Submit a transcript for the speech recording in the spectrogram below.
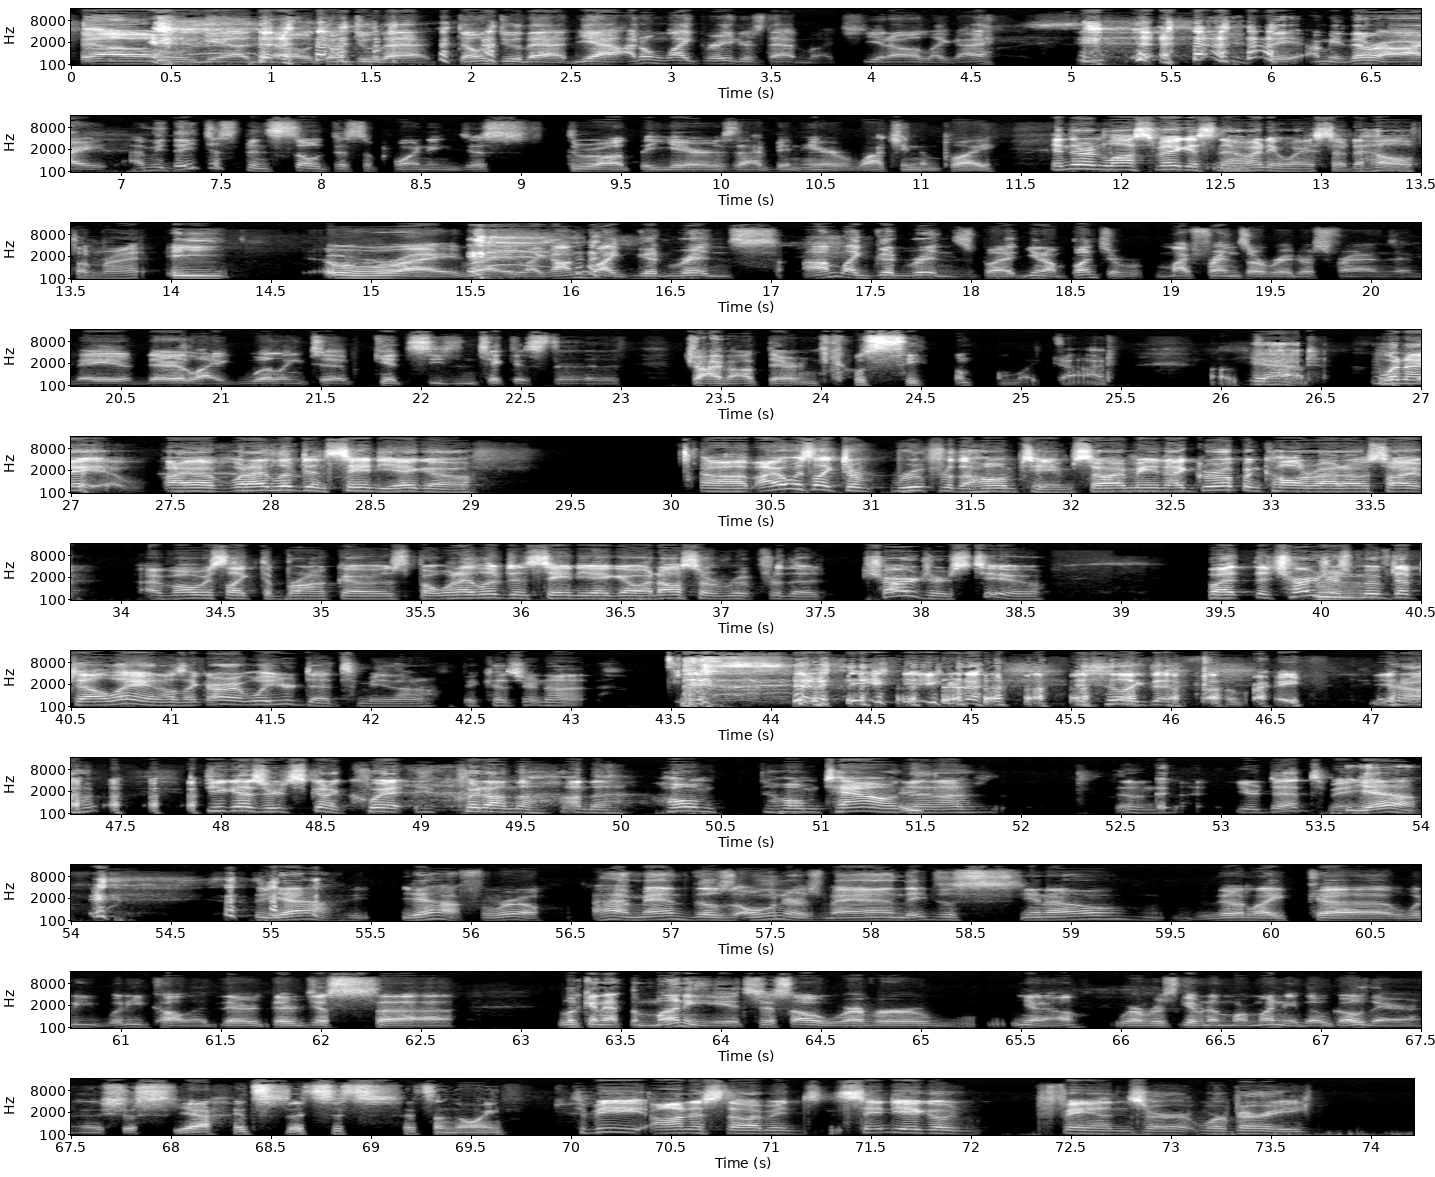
Oh yeah, no, don't do that. Don't do that. Yeah, I don't like Raiders that much. You know, like I, they, I mean, they're all right. I mean, they've just been so disappointing just throughout the years I've been here watching them play. and they're in Las Vegas now, anyway. So to hell with them, right? E- Right, right. Like I'm like good riddance. I'm like good riddance, but you know, a bunch of my friends are Raiders friends, and they they're like willing to get season tickets to drive out there and go see them. Oh my God, oh, Yeah. God. When I, I when I lived in San Diego, um, I always like to root for the home team. So I mean, I grew up in Colorado, so I I've always liked the Broncos. But when I lived in San Diego, I'd also root for the Chargers too. But the Chargers Hmm. moved up to LA, and I was like, all right, well, you're dead to me now because you're not. you're not like the, right. you know, if you guys are just gonna quit quit on the on the home hometown, then I, then you're dead to me. Yeah. yeah, yeah, for real. Ah, man, those owners, man, they just, you know, they're like, uh, what do you, what do you call it? They're, they're just, uh, looking at the money. It's just, oh, wherever, you know, wherever's giving them more money, they'll go there. And it's just, yeah, it's, it's, it's, it's annoying. To be honest, though, I mean, San Diego fans are were very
